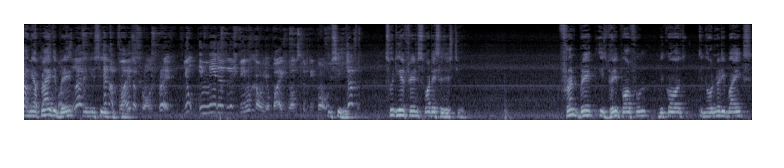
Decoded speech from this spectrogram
and you apply the brake and you see and it apply the front brake. You'll immediately feel how your bike wants to tip over. You see. Just So dear friends, what I suggest you, front brake is very powerful because in ordinary bikes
